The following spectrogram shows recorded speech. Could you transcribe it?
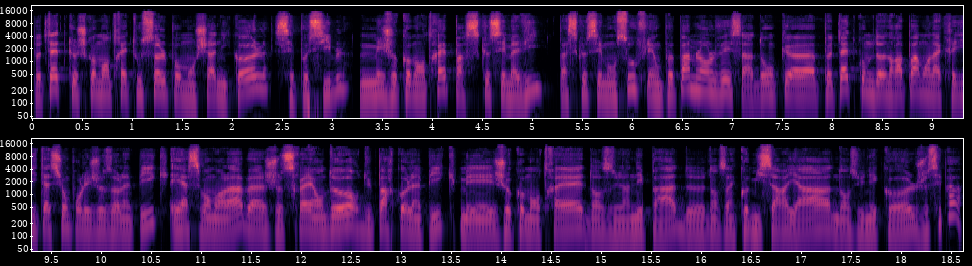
Peut-être que je commenterai tout seul pour mon chat Nicole, c'est possible. Mais je commenterai parce que c'est ma vie, parce que c'est mon souffle et on peut pas me l'enlever ça. Donc peut-être qu'on me donnera pas mon accréditation pour les Jeux Olympiques. Et à ce moment-là, bah, je serai en dehors du parc olympique, mais je commenterai dans un EHPAD, dans un commissariat, dans une école, je sais pas.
